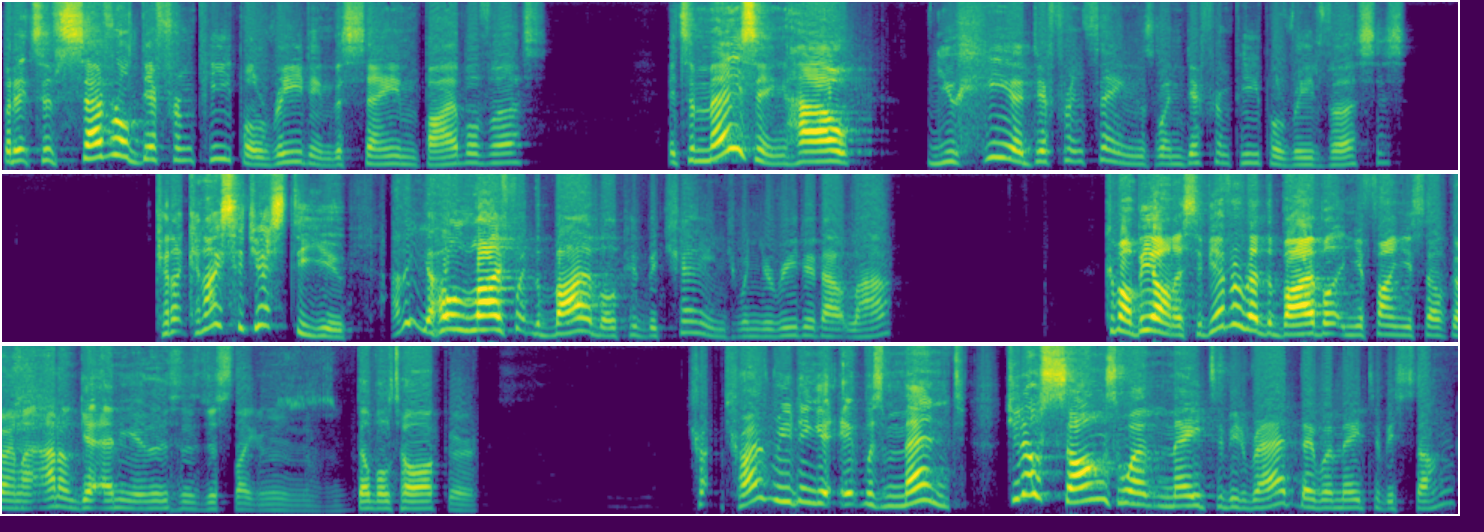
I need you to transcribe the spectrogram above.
but it's of several different people reading the same Bible verse. It's amazing how you hear different things when different people read verses. Can I, can I suggest to you, I think your whole life with the Bible could be changed when you read it out loud. Come on, be honest. Have you ever read the Bible and you find yourself going like, I don't get any of this, is just like mm, double talk or... Try, try reading it. It was meant. Do you know songs weren't made to be read, they were made to be sung?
